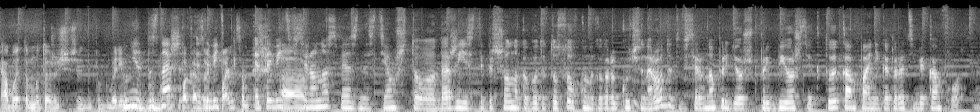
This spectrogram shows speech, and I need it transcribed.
об этом мы тоже еще сегодня поговорим. не Нет, ты будем знаешь, это ведь, пальцем. это ведь А, все равно связано с тем, что даже если ты пришел на какую-то тусовку, на которой куча народу, ты все равно придешь, прибьешься к той компании, которая тебе комфортна.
